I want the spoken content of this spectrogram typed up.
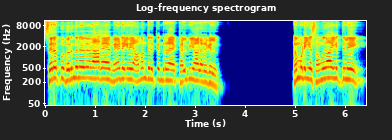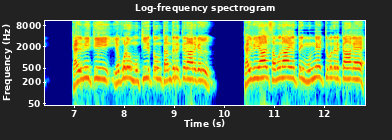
சிறப்பு விருந்தினர்களாக மேடையிலே அமர்ந்திருக்கின்ற கல்வியாளர்கள். நம்முடைய சமுதாயத்திலே கல்விக்கு எவ்வளவு முக்கியத்துவம் தந்திருக்கிறார்கள். கல்வியால் சமுதாயத்தை முன்னேற்றுவதற்காக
